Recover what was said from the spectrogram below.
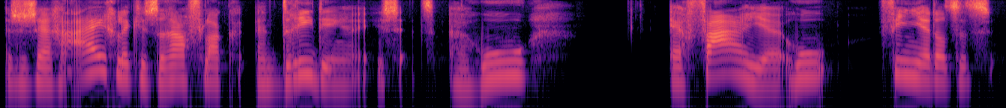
En ze zeggen eigenlijk is draagvlak en drie dingen. Is het hoe ervaar je, hoe vind je dat het eh,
